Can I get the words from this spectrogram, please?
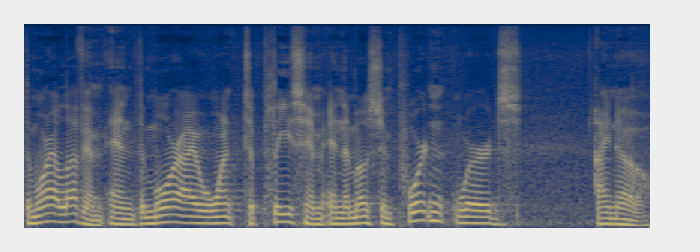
the more I love him and the more I want to please him, and the most important words I know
